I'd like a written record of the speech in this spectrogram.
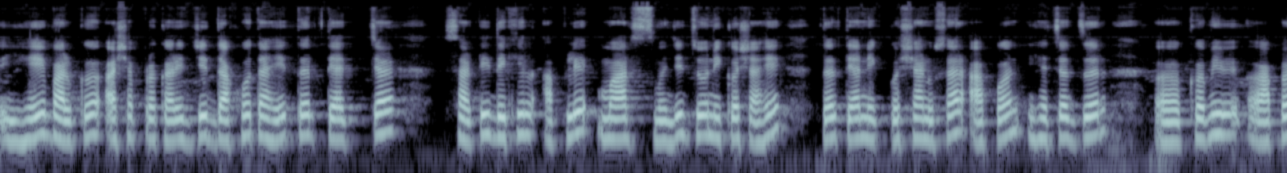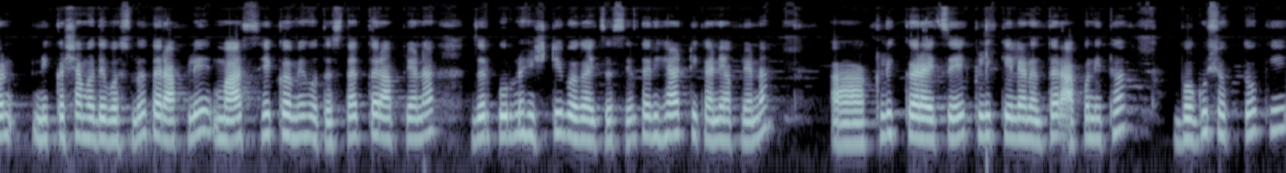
हे बालकं अशा प्रकारे जे दाखवत आहे तर त्याच्यासाठी देखील आपले मार्क्स म्हणजे जो निकष आहे तर त्या निकषानुसार आपण ह्याच्यात जर कमी आपण निकषामध्ये बसलो तर आपले मार्क्स हे कमी होत असतात. तर आपल्याला जर पूर्ण हिस्ट्री बघायचं असेल तर ह्या ठिकाणी आपल्याला क्लिक करायचं. आहे क्लिक केल्यानंतर आपण इथं बघू शकतो की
